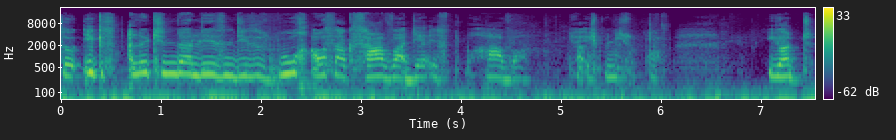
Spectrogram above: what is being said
So, X, alle Kinder lesen dieses Buch außer Xaver, der ist braver. Ja, ich bin nicht so brav. J,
